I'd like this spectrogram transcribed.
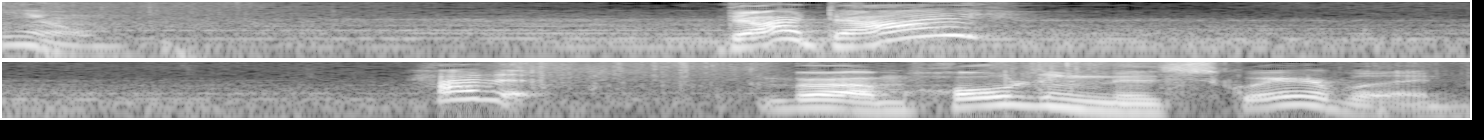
Damn. Did I die? How did? Bro, I'm holding the square button.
